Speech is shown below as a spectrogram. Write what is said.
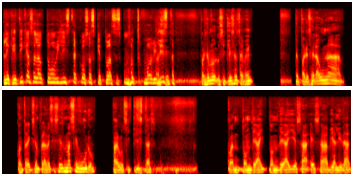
le criticas al automovilista cosas que tú haces como automovilista. Por ejemplo, los ciclistas también te parecerá una contradicción, pero a veces es más seguro para los ciclistas cuando, donde hay donde hay esa esa vialidad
